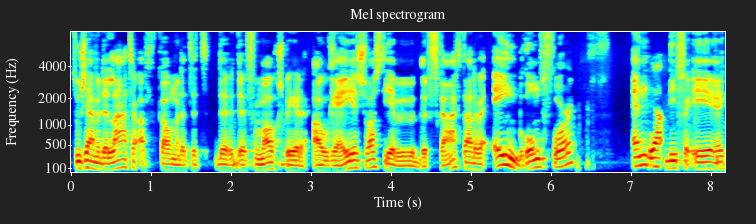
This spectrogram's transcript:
Toen zijn we er later achter gekomen dat het de, de vermogensbeheerder Aureus was. Die hebben we bevraagd. Daar hadden we één bron voor. En, Ja. lieve Erik,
